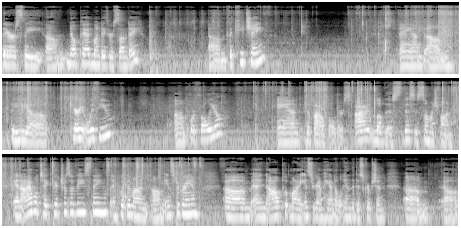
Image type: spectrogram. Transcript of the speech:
There's the um, notepad Monday through Sunday. Um, the keychain. and um, the uh, Carry It With You um, portfolio and the file folders. I love this. This is so much fun. And I will take pictures of these things and put them on um, Instagram. Um, and I'll put my Instagram handle in the description. Um, uh,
